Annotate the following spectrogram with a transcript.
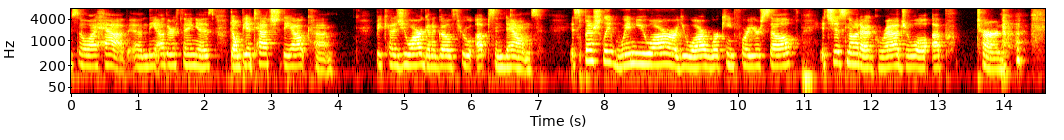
So I have. And the other thing is, don't be attached to the outcome because you are going to go through ups and downs, especially when you are or you are working for yourself. It's just not a gradual upturn.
